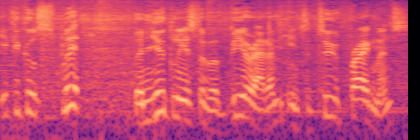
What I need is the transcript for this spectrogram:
If you could split the nucleus of a beer atom into two fragments,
